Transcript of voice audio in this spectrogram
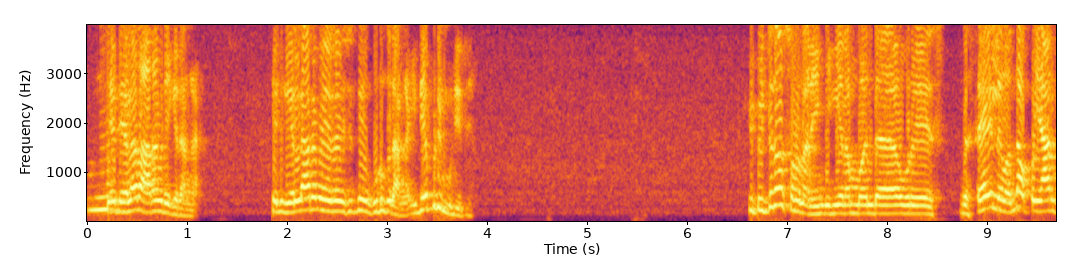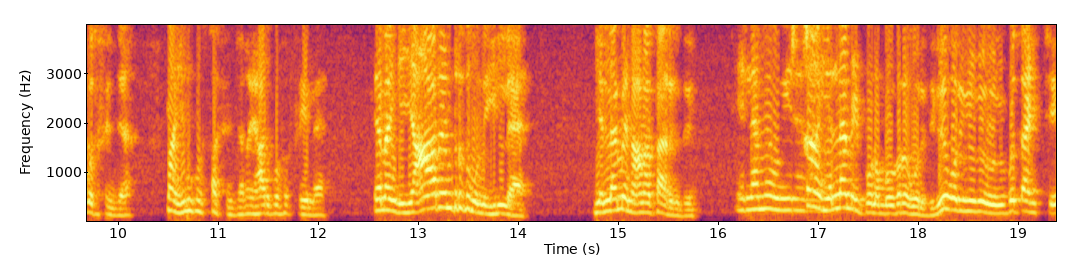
உண்மை. என்னை எல்லாரும் அரவணைக்கிறாங்க. எனக்கு எல்லாருமே எல்லா விஷயத்தையும் கொடுக்குறாங்க. இது எப்படி முடியுது? இப்ப இதுதான் சொன்னேன் இங்க நம்ம இந்த ஒரு இந்த செயலை வந்து அப்ப யாருக்கோசம் செஞ்சேன் நான் எனக்கோசம் தான் செஞ்சேன்? நான் யாருக்கோசம் செய்யல. ஏன்னா இங்க யாருன்றது ஒண்ணு இல்ல. எல்லாமே நானா தான் இருக்குது. எல்லாமே உயிர். எல்லாமே இப்போ நம்ம ஒரு திடீர் ஒரு ஒரு விபத்து ஆயிடுச்சு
